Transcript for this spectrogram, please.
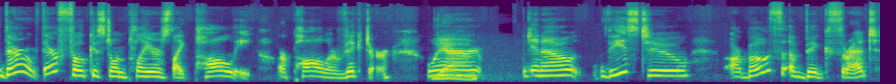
they're they're focused on players like Paulie or Paul or Victor, where yeah. you know these two are both a big threat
